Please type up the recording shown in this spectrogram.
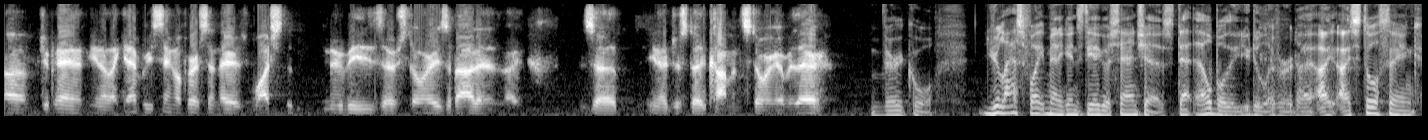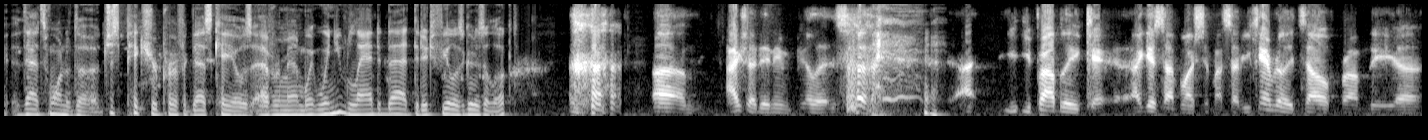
of Japan. You know, like every single person there's watched the movies or stories about it. Like it's a you know just a common story over there. Very cool. Your last fight, man, against Diego Sanchez, that elbow that you delivered, I, I, I still think that's one of the just picture perfect SKOs ever, man. When, when you landed that, did it feel as good as it looked? um, actually, I didn't even feel it. So, I, you, you probably can't. I guess I've watched it myself. You can't really tell from the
